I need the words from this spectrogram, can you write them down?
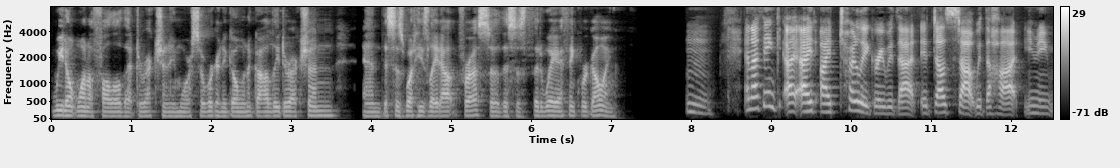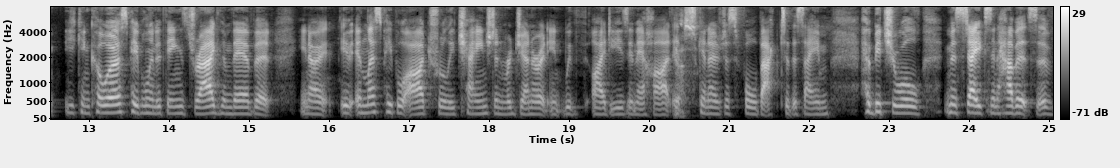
we don't want to follow that direction anymore so we're going to go in a godly direction and this is what he's laid out for us so this is the way i think we're going Mm. And I think I, I, I totally agree with that. It does start with the heart. You mean you can coerce people into things, drag them there, but you know, unless people are truly changed and regenerate in, with ideas in their heart, it's going to just fall back to the same habitual mistakes and habits of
